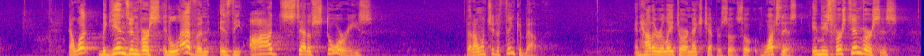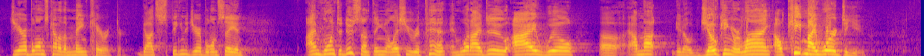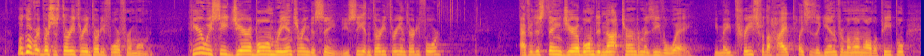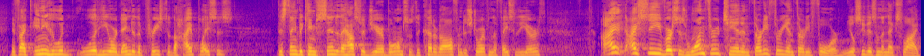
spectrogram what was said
Now, what begins in verse 11 is the odd set of stories that I want you to think about and how they relate to our next chapter. So, so watch this. In these first 10 verses, Jeroboam's kind of the main character. God's speaking to Jeroboam saying, I'm going to do something unless you repent, and what I do, I will, uh, I'm not, you know, joking or lying. I'll keep my word to you. Look over at verses 33 and 34 for a moment. Here we see Jeroboam re entering the scene. Do you see it in 33 and 34? After this thing, Jeroboam did not turn from his evil way. He made priests for the high places again from among all the people. In fact, any who would, would he ordained to the priests of the high places. This thing became sin to the house of Jeroboam so as to cut it off and destroy it from the face of the earth. I, I see verses 1 through 10 and 33 and 34, you'll see this in the next slide,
